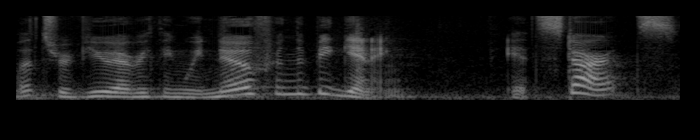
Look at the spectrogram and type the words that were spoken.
Let's review everything we know from the beginning. It starts.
